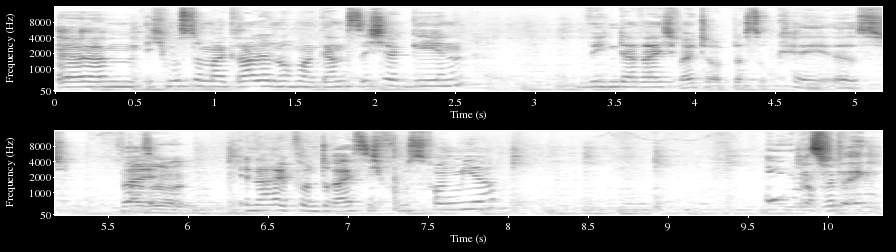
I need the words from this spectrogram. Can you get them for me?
Ähm, ich muss noch mal gerade noch mal ganz sicher gehen, wegen der Reichweite, ob das okay ist. Weil Also- innerhalb von 30 Fuß von mir. Oh, das wird eng.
